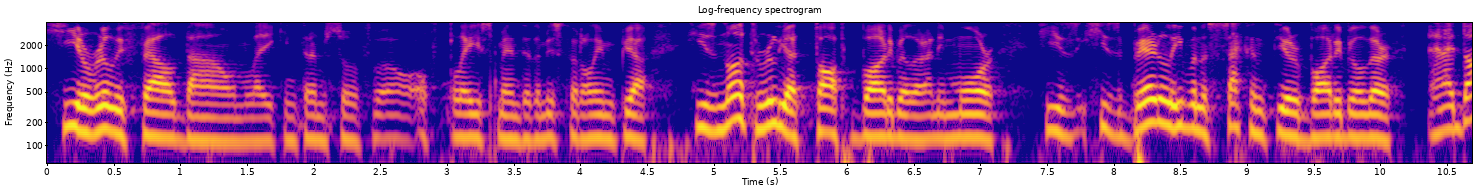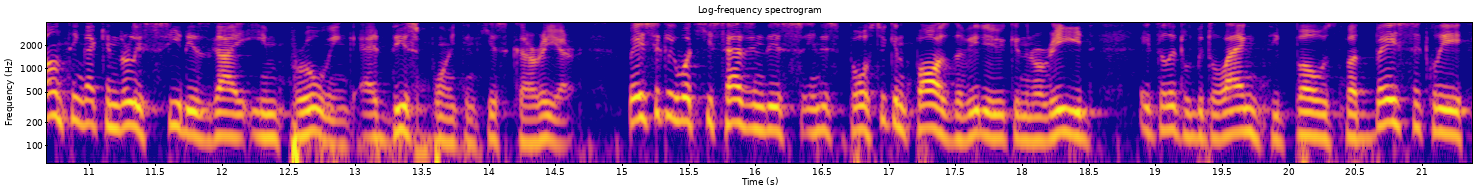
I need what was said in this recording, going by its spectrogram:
he really fell down like in terms of uh, of placement at the Mr. Olympia. He's not really a top bodybuilder anymore. He's he's barely even a second tier bodybuilder, and I don't think I can really see this guy improving at this point in his career basically what he says in this in this post you can pause the video you can read. It's a little bit lengthy post but basically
